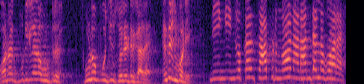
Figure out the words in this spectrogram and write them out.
உனக்கு பிடிக்கலன்னா விட்டுரு. புழு பூச்சின்னு சொல்லிட்டு இருக்காத. எந்திரிச்சு போடி. நீங்க இங்க உட்கார்ந்து சாப்பிடுங்க நான் அண்டல்ல போறேன்.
